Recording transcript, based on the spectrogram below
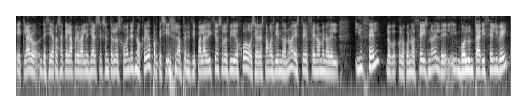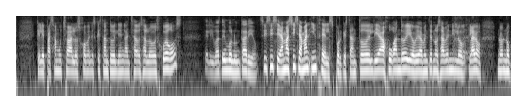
eh, claro, decía Rosa que la prevalencia del sexo entre los jóvenes no creo, porque si la principal adicción son los videojuegos y ahora estamos viendo ¿no? este fenómeno del incel, lo, lo conocéis, ¿no? el del involuntary celibate, que le pasa mucho a los jóvenes que están todo el día enganchados a los juegos. Celibato involuntario. Sí, sí, se llama así, se llaman incels, porque están todo el día jugando y obviamente no saben ni lo, claro, no, no,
